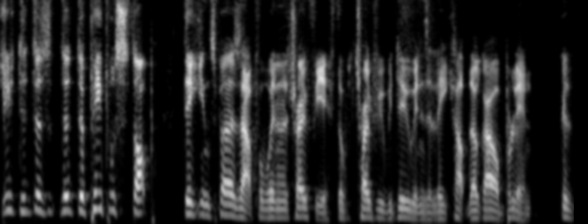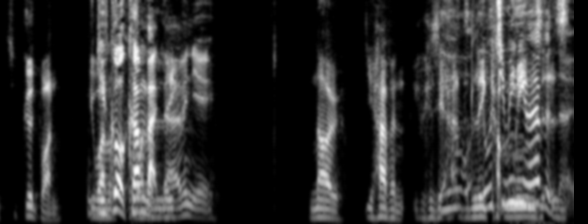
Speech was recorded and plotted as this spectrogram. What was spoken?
Do, you, does, do, do people stop digging Spurs out for winning a trophy if the trophy we do win is a League Cup? They'll go, "Oh, brilliant, good, good one." You have got to come won a comeback there, haven't you? No, you haven't because it, You- the what League do you mean you haven't, though?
